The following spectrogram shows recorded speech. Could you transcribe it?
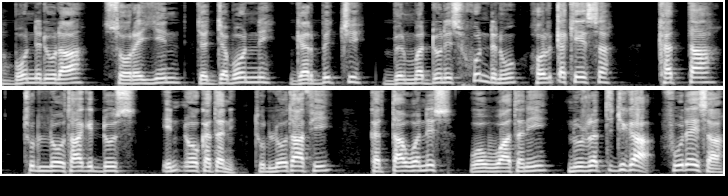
abboonni duulaa. sooreyyiin jajjaboonni garbichi birmadduunis hundinuu holqa keessa kattaa tullootaa gidduus in dhookatani tullootaa fi kattaawwanis wawwaatanii nurratti jigaa fuula isaa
